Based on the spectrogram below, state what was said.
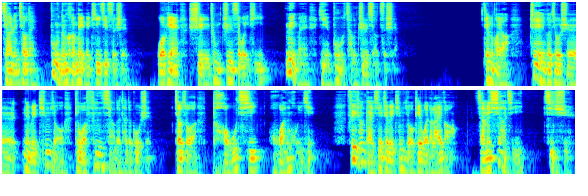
家人交代不能和妹妹提及此事，我便始终只字未提，妹妹也不曾知晓此事。听众朋友。这个就是那位听友给我分享的他的故事，叫做《头七还魂夜》。非常感谢这位听友给我的来稿，咱们下集继续。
